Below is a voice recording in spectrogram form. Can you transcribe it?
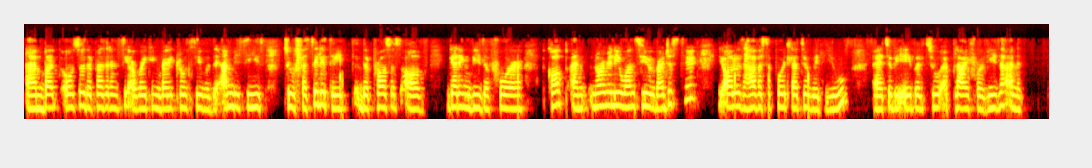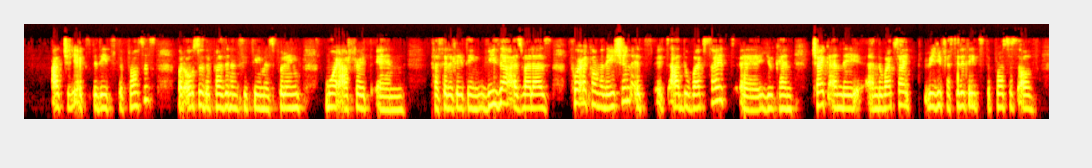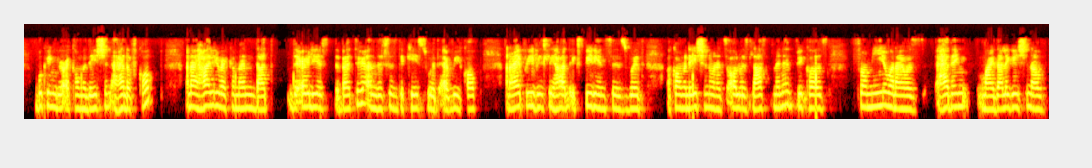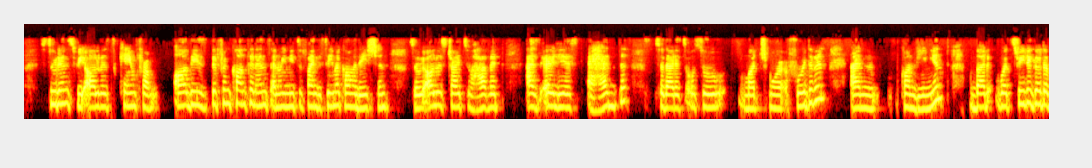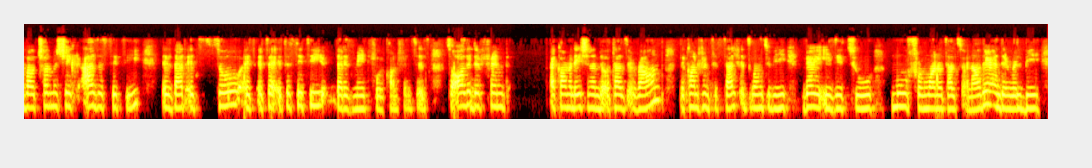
Um, but also, the presidency are working very closely with the embassies to facilitate the process of getting visa for COP. And normally, once you register, you always have a support letter with you uh, to be able to apply for visa, and it actually expedites the process. But also, the presidency team is putting more effort in facilitating visa as well as for accommodation. It's it's at the website. Uh, you can check, and the and the website really facilitates the process of booking your accommodation ahead of COP. And I highly recommend that the earliest the better. And this is the case with every COP. And I previously had experiences with accommodation when it's always last minute because for me, when I was heading my delegation of students, we always came from all these different continents and we need to find the same accommodation. So we always try to have it as earliest ahead so that it's also much more affordable and convenient. But what's really good about Sharm el Sheikh as a city is that it's so it's, it's a it's a city that is made for conferences. So all the different accommodation and the hotels around the conference itself, it's going to be very easy to move from one hotel to another, and there will be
